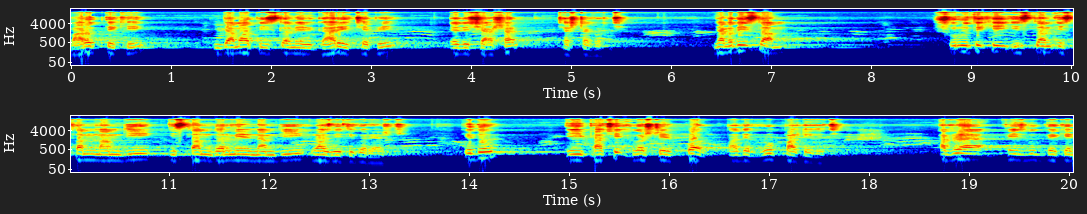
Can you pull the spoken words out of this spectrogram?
ভারত থেকে জামাত ইসলামের ঘাড়ে চেপে এদেশে আসার চেষ্টা করছে। জামাতে ইসলাম শুরু থেকেই ইসলাম ইসলাম নাম দিয়ে, ইসলাম ধর্মের নাম দিয়ে রাজনীতি করে আসছে। কিন্তু এই পাঁচই আগস্টের পর তাদের রূপ পাল্টে গেছে। আপনারা ফেসবুক দেখেন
